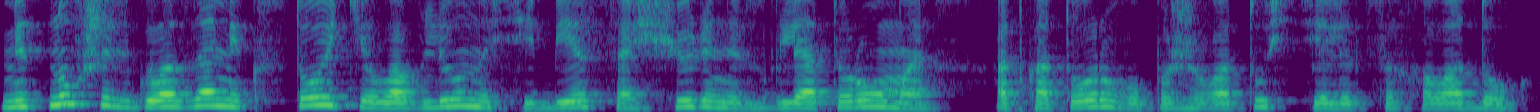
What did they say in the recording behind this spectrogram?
Метнувшись глазами к стойке, ловлю на себе сощуренный взгляд Ромы, от которого по животу стелется холодок.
